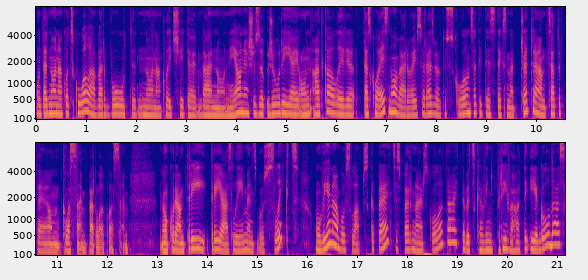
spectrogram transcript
Un tad, nonākot skolā, varbūt nonāk līdz šī bērnu un jauniešu žūrijai. Un atkal ir tas, ko es novēroju. Es varu aizbraukt uz skolu un satikties teiksim, ar četrām, ceturtajām klasēm, paralēlām klasēm no kurām trī, trijās līmenis būs slikts, un vienā būs labs. Kāpēc? Es parunāju ar skolotāju, tāpēc, ka viņi privāti ieguldās,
